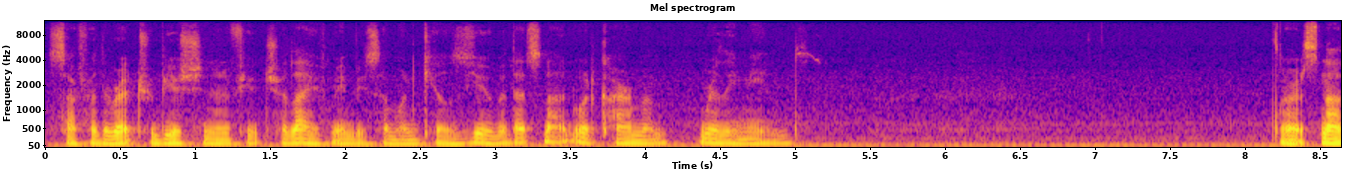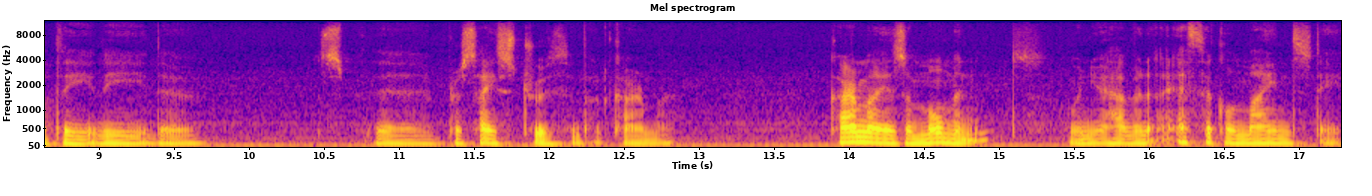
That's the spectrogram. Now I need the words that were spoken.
suffer the retribution in a future life. Maybe someone kills you, but that's not what karma really means. Or it's not the, the, the, the precise truth about karma. Karma is a moment when you have an ethical mind state.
